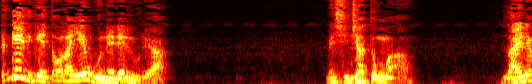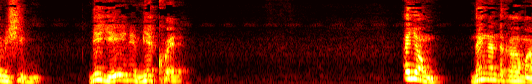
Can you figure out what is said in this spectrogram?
တကယ်တကယ်တော်လာရဲဝင်နေတဲ့လူတွေကမက်ဆင်ဂျာတုံးမအောင်လိုင်းလည်းမရှိဘူးမြည့်ရည်နဲ့မြက်ခွဲနဲ့အဲကြောင့်နိုင်ငံတကာမှာ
